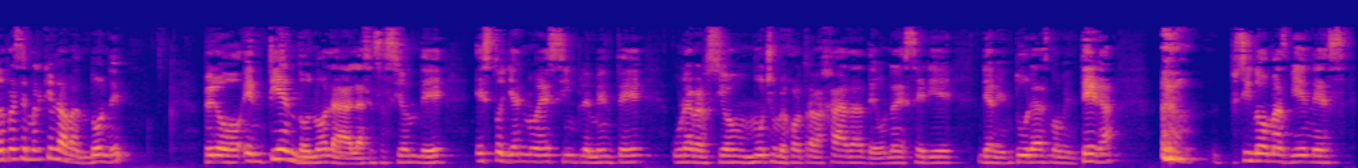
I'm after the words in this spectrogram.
No me parece mal que lo abandone, pero entiendo, ¿no? La, la sensación de esto ya no es simplemente una versión mucho mejor trabajada de una serie de aventuras noventera, sino más bien es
